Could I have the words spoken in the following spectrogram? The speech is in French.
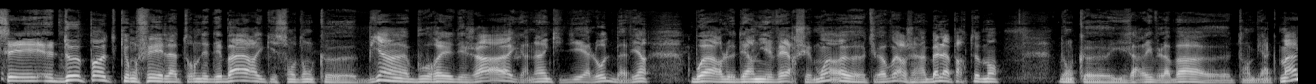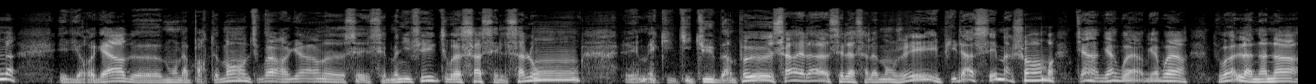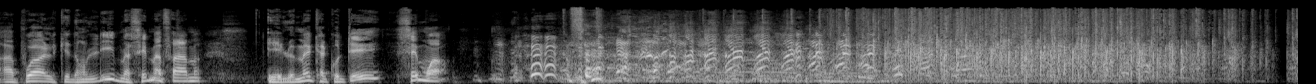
C'est deux potes qui ont fait la tournée des bars et qui sont donc euh, bien bourrés déjà. Il y en a un qui dit à l'autre, bah viens boire le dernier verre chez moi, euh, tu vas voir, j'ai un bel appartement. Donc euh, ils arrivent là-bas tant bien que mal. Et ils disent regarde mon appartement, tu vois, regarde, c'est magnifique, tu vois, ça c'est le salon. Les mecs ils titubent un peu, ça là c'est la salle à manger, et puis là c'est ma chambre. Tiens, viens voir, viens voir. Tu vois, la nana à poil qui est dans le lit, bah, c'est ma femme. Et le mec à côté, c'est moi.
